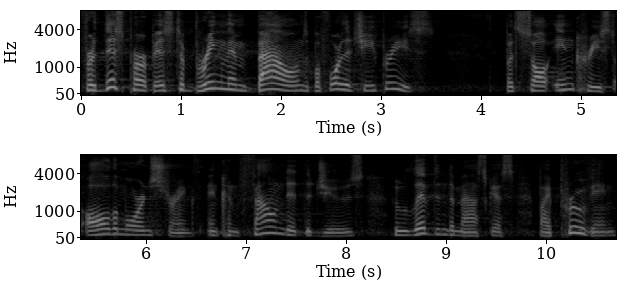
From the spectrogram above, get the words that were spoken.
for this purpose to bring them bound before the chief priests? But Saul increased all the more in strength and confounded the Jews who lived in Damascus by proving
